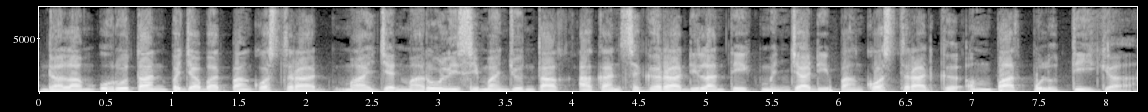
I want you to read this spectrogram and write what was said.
Dalam urutan pejabat Pangkostrat, Maijen Maruli Simanjuntak akan segera dilantik menjadi Pangkostrat ke-43.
